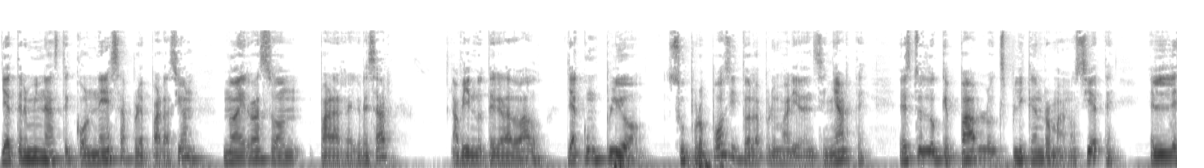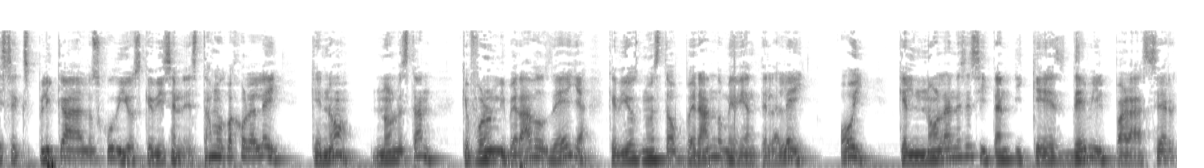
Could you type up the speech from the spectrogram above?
ya terminaste con esa preparación, no hay razón para regresar, habiéndote graduado, ya cumplió su propósito la primaria de enseñarte. Esto es lo que Pablo explica en Romanos 7. Él les explica a los judíos que dicen estamos bajo la ley, que no, no lo están, que fueron liberados de ella, que Dios no está operando mediante la ley, hoy, que no la necesitan y que es débil para hacer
